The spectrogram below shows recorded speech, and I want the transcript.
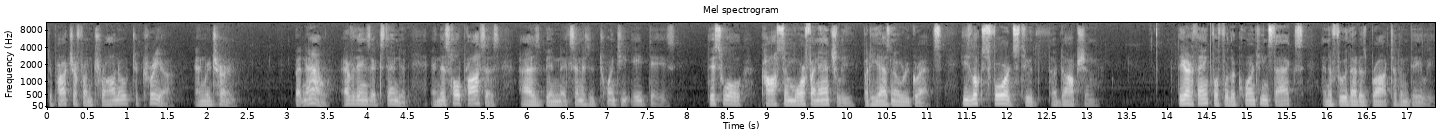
departure from Toronto to Korea and return. But now everything's extended, and this whole process has been extended to 28 days. This will cost him more financially, but he has no regrets. He looks forward to the adoption. They are thankful for the quarantine stacks and the food that is brought to them daily.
